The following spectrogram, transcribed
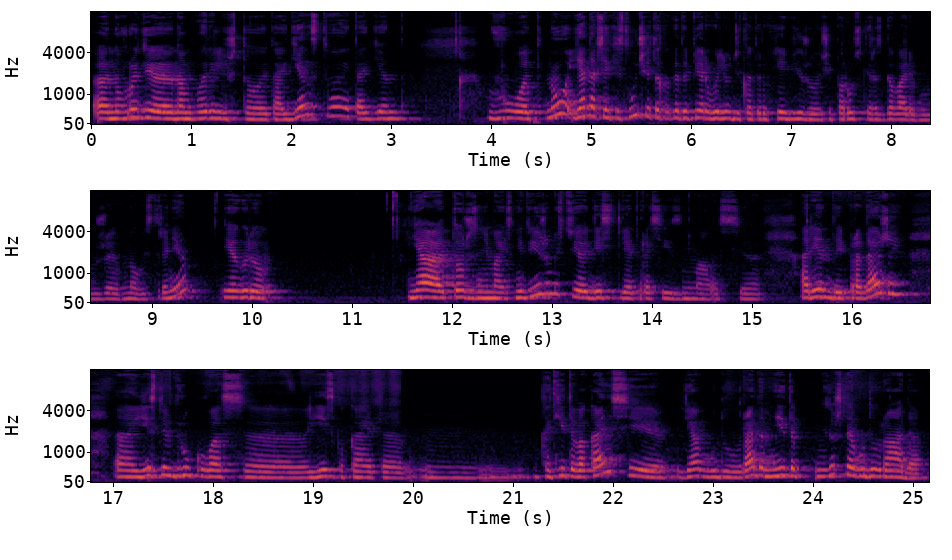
э, но вроде нам говорили, что это агентство, это агент. Вот. Ну, я на всякий случай, это как это первые люди, которых я вижу, вообще по-русски разговариваю уже в новой стране. Я говорю, я тоже занимаюсь недвижимостью, я 10 лет в России занималась э, арендой и продажей. Э, если вдруг у вас э, есть какая-то какие-то вакансии, я буду рада. Мне это не то, что я буду рада,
